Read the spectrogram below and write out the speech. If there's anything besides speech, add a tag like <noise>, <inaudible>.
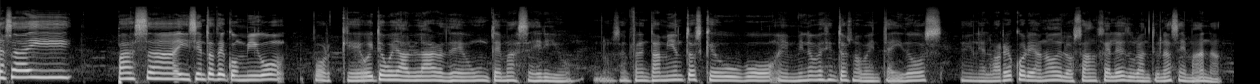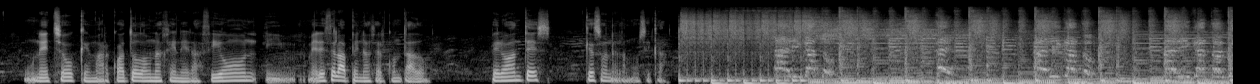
ahí, pasa y siéntate conmigo porque hoy te voy a hablar de un tema serio, los enfrentamientos que hubo en 1992 en el barrio coreano de Los Ángeles durante una semana, un hecho que marcó a toda una generación y merece la pena ser contado. Pero antes, que suene la música. Arigato. Hey. Arigato. Arigato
